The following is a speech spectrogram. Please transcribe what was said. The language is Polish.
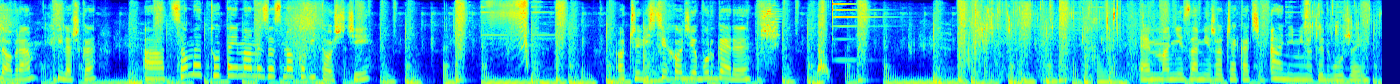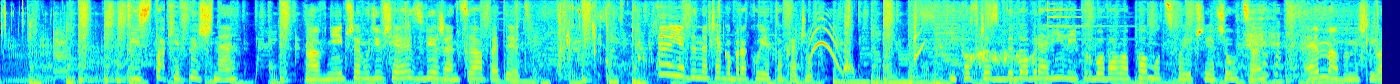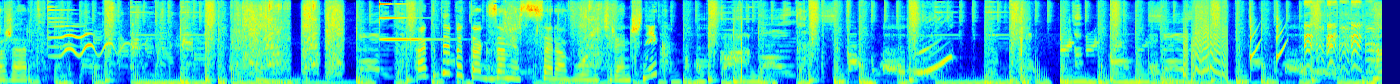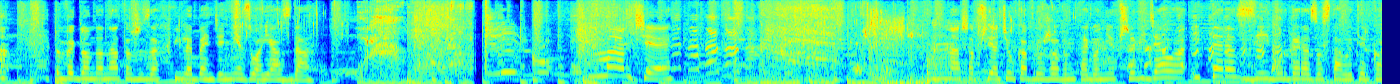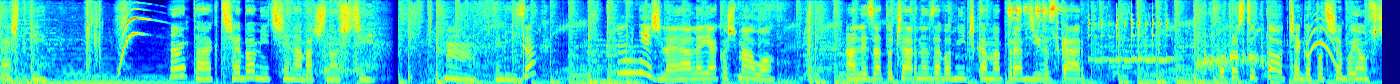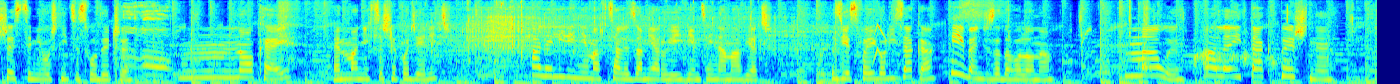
Dobra, chwileczkę. A co my tutaj mamy za smakowitości? Oczywiście chodzi o burgery. Emma nie zamierza czekać ani minuty dłużej. To jest takie pyszne. A w niej przebudził się zwierzęcy apetyt. E, Jedyne czego brakuje to ketchup. I podczas gdy dobra Lily próbowała pomóc swojej przyjaciółce, Emma wymyśliła żart. A gdyby tak zamiast sera włożyć ręcznik? Wygląda na to, że za chwilę będzie niezła jazda. Mam cię! Nasza przyjaciółka w różowym tego nie przewidziała i teraz z jej burgera zostały tylko resztki. A tak, trzeba mieć się na baczności. Hmm, lizak? Nieźle, ale jakoś mało. Ale za to czarna zawodniczka ma prawdziwy skarb. Po prostu to, czego potrzebują wszyscy miłośnicy słodyczy. Mm, no okej. Emma nie chce się podzielić. Ale Lili nie ma wcale zamiaru jej więcej namawiać. Zje swojego lizaka i będzie zadowolona. Mały, ale i tak pyszny.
